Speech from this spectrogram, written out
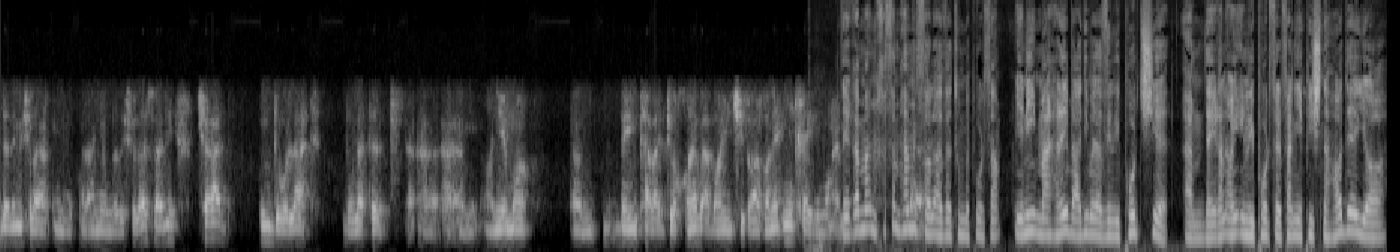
داده میشه و انجام داده شده است. ولی چقدر این دولت دولت آنی ما به این توجه کنه و با این چیکار کنه این خیلی مهمه. دقیقا من می‌خواستم همین سوال ازتون بپرسم. یعنی مرحله بعدی بعد از این report چیه؟ دقیقا آیا این report صرفا یه پیشنهاده یا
